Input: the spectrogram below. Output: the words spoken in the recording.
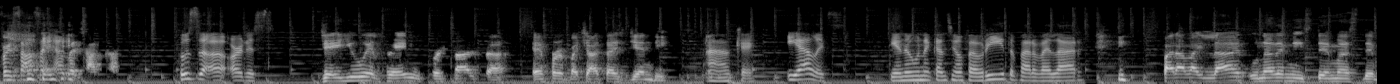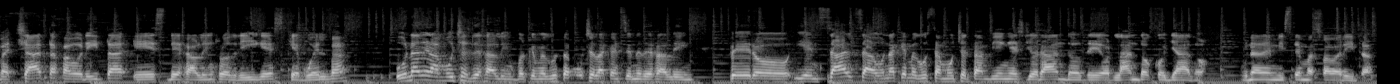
for salsa and bachata. Who's the uh, artist? J.U. El Rey for salsa and for bachata is Yendi. Ah, ok. Y Alex, ¿tiene una canción favorita para bailar? para bailar, una de mis temas de bachata favorita es de Raulín Rodríguez, Que Vuelva. Una de las muchas de Raulín, porque me gustan mucho las canciones de Raulín. Pero, y en salsa, una que me gusta mucho también es Llorando, de Orlando Collado. Una de mis temas favoritas.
